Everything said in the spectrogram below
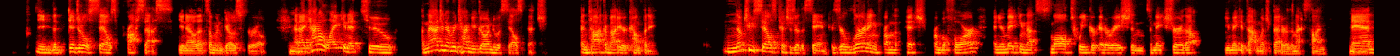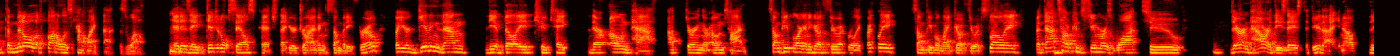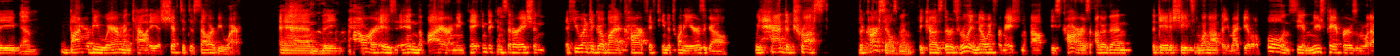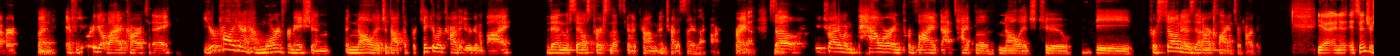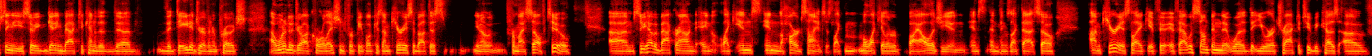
the, the digital sales process you know that someone goes through. Mm-hmm. and i kind of liken it to imagine every time you go into a sales pitch and talk about your company. No two sales pitches are the same because you're learning from the pitch from before and you're making that small tweak or iteration to make sure that you make it that much better the next time. Mm-hmm. and the middle of the funnel is kind of like that as well Mm-hmm. It is a digital sales pitch that you're driving somebody through, but you're giving them the ability to take their own path up during their own time. Some people are going to go through it really quickly, some people might go through it slowly, but that's how consumers want to they're empowered these days to do that. You know, the yeah. buyer beware mentality has shifted to seller beware. And the power is in the buyer. I mean, take into consideration if you went to go buy a car 15 to 20 years ago, we had to trust the car salesman because there's really no information about these cars other than the data sheets and whatnot that you might be able to pull and see in newspapers and whatever. But mm-hmm. if you were to go buy a car today, you're probably going to have more information and knowledge about the particular car that you're going to buy than the salesperson that's going to come and try to sell you that car. Right. Yeah. So we try to empower and provide that type of knowledge to the personas that our clients are targeting. Yeah, and it's interesting that you so getting back to kind of the the the data driven approach i wanted to draw a correlation for people because i'm curious about this you know for myself too. Um, so you have a background in like in in the hard sciences like molecular biology and, and and things like that. So i'm curious like if if that was something that was that you were attracted to because of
